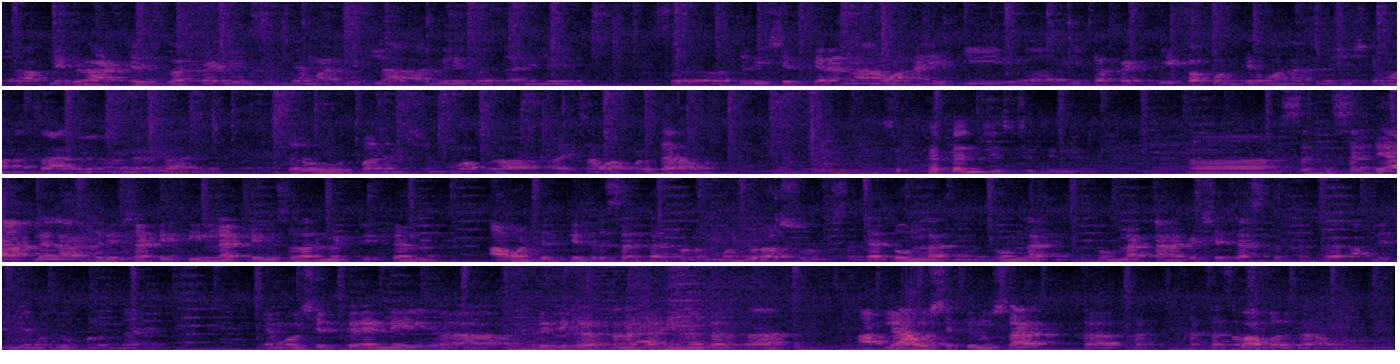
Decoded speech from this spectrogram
तर आपल्याकडे अठ्ठावीस लाख पॅकेट सध्या मार्केटला अवेलेबल झालेले आहे सर तरी शेतकऱ्यांना आव्हान आहे की एका पॅक एका कोणत्याही वाहनाचा विशिष्ट वाहनाचा आग्रह न करता सर्व उत्पादनक्षम वापर याचा वापर करावा. सर खतांची स्थिती सध्या सध्या आपल्याला खरीपसाठी तीन लाख तेवीस हजार मेट्रिक टन आवंटन केंद्र सरकारकडून मंजूर असून सध्या दोन लाख दोन लाख दोन लाख टनापेक्षा जास्त खत आपल्या जिल्ह्यामध्ये उपलब्ध आहे. त्यामुळे शेतकऱ्यांनी खरेदी करताना काही न करता आपल्या आवश्यकतेनुसार ख- खताचा वापर करावा.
